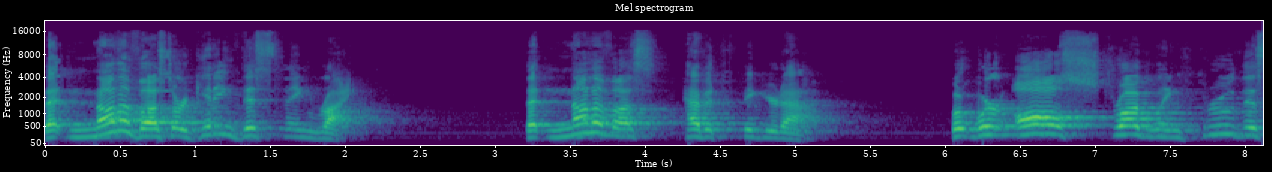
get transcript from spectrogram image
that none of us are getting this thing right, that none of us have it figured out. But we're all struggling through this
